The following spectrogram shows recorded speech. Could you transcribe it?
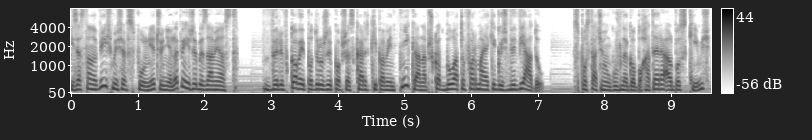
i zastanowiliśmy się wspólnie, czy nie lepiej, żeby zamiast wyrywkowej podróży poprzez kartki pamiętnika, na przykład była to forma jakiegoś wywiadu z postacią głównego bohatera albo z kimś,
